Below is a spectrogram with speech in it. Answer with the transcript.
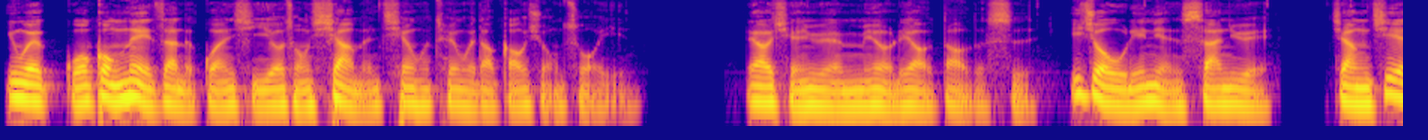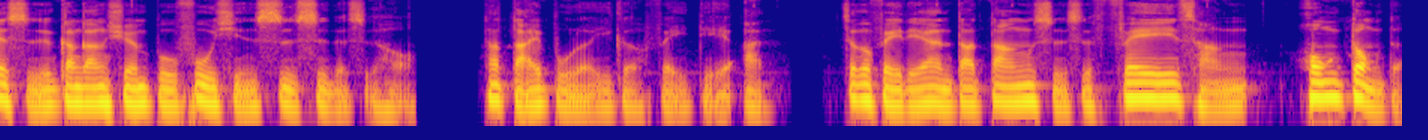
因为国共内战的关系，又从厦门迁回迁回到高雄做营。廖乾元没有料到的是，一九五零年三月。蒋介石刚刚宣布复行逝世的时候，他逮捕了一个匪谍案。这个匪谍案到当时是非常轰动的，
